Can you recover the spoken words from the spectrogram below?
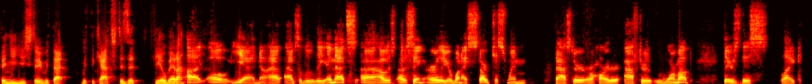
than you used to with that with the catch? Does it feel better? Uh, oh yeah, no, absolutely. And that's uh, I was I was saying earlier when I start to swim faster or harder after warm up there's this like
